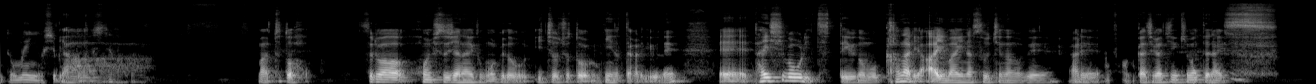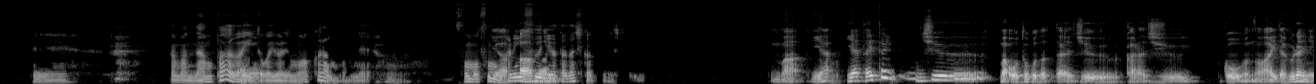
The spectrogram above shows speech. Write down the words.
ドメインをい絞やーるとしては。まあちょっと、それは本質じゃないと思うけど、一応ちょっと気になったから言うね。えー体脂肪率っていうのもかなり曖昧な数値なので、あれ、ガチガチに決まってないっす。えーあまあ、何パーがいいとか言われても分からんもんね。うん、そもそも仮に数字が正しかったとしても。まあ、いや、いや、大体10、まあ男だったら10から15の間ぐらいに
